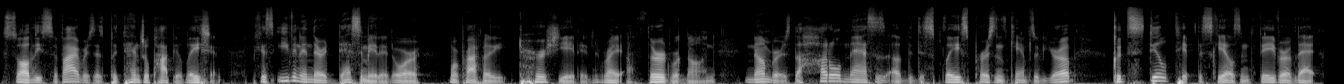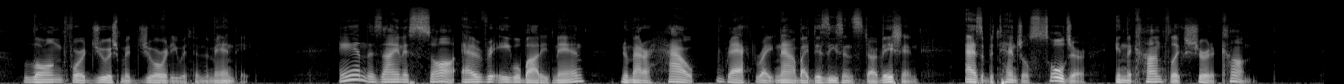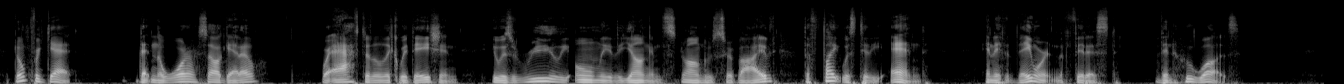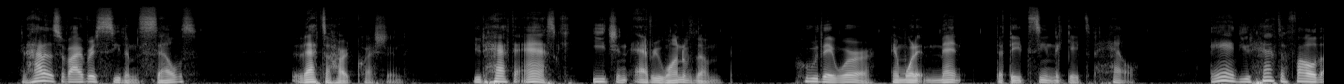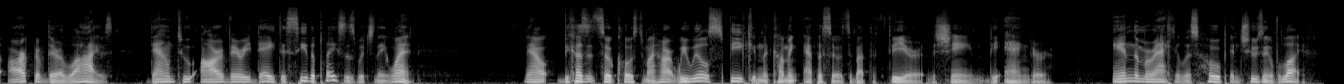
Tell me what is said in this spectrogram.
saw these survivors as potential population, because even in their decimated, or more properly, tertiated, right, a third were gone, numbers, the huddled masses of the displaced persons camps of Europe could still tip the scales in favor of that longed for Jewish majority within the mandate. And the Zionists saw every able bodied man no matter how racked right now by disease and starvation, as a potential soldier in the conflict sure to come. Don't forget that in the Warsaw Ghetto, where after the liquidation it was really only the young and strong who survived, the fight was to the end. And if they weren't the fittest, then who was? And how do the survivors see themselves? That's a hard question. You'd have to ask each and every one of them who they were and what it meant that they'd seen the gates of hell. And you'd have to follow the arc of their lives down to our very day to see the places which they went. Now, because it's so close to my heart, we will speak in the coming episodes about the fear, the shame, the anger, and the miraculous hope and choosing of life.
